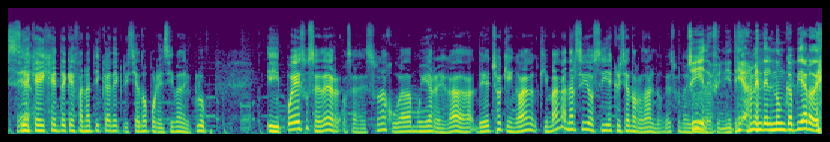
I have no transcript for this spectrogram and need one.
si es que hay gente que es fanática de Cristiano por encima del club. Y puede suceder, o sea, es una jugada muy arriesgada. De hecho, quien va, quien va a ganar sí o sí es Cristiano Ronaldo, eso no hay sí, duda. definitivamente él nunca pierde.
